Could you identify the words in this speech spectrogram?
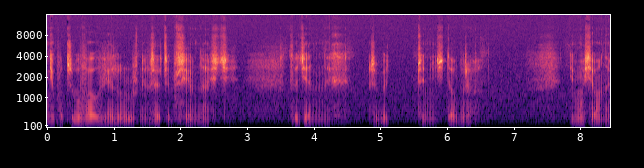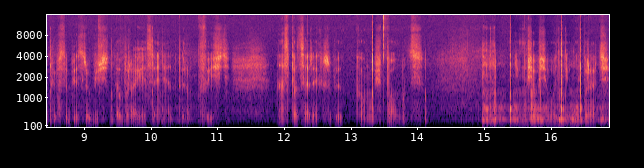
Nie potrzebował wielu różnych rzeczy, przyjemności codziennych, żeby czynić dobro. Nie musiał najpierw sobie zrobić dobra jedzenia, dopiero wyjść na spacerek, żeby komuś pomóc. Nie musiał się ładnie ubrać,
